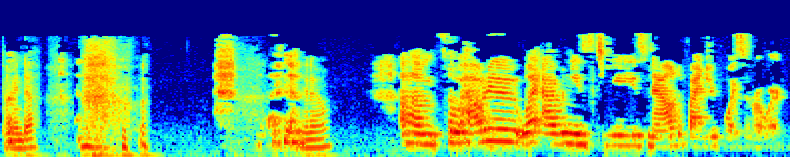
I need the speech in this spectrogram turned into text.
kinda. you know. Um, so how do what avenues do you use now to find your voiceover work?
